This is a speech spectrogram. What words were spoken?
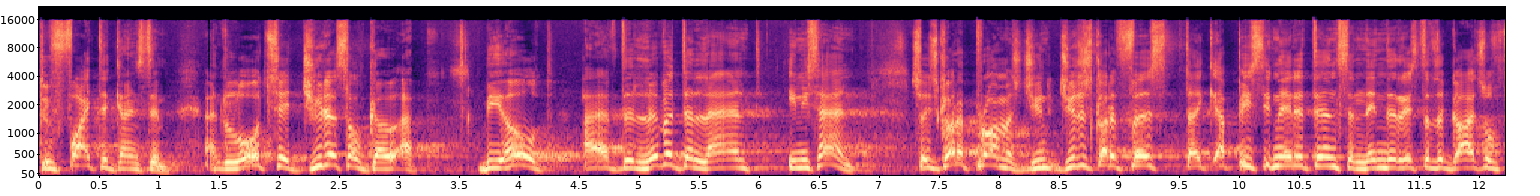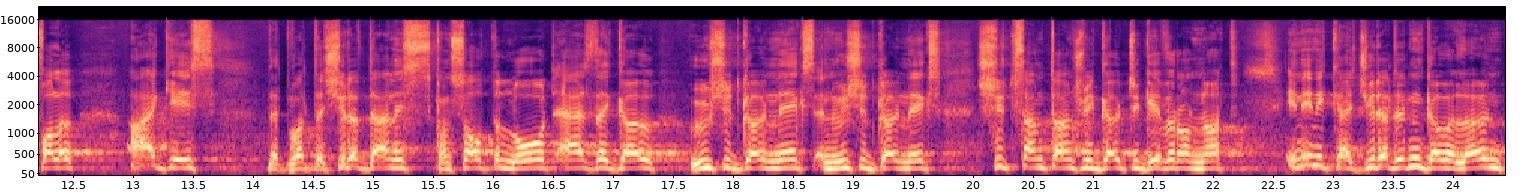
to fight against them? And the Lord said, Judah shall go up. Behold, I have delivered the land in his hand. So he's got a promise. Judah's got to first take up his inheritance, and then the rest of the guys will follow. I guess that what they should have done is consult the Lord as they go, who should go next and who should go next. Should sometimes we go together or not? In any case, Judah didn't go alone.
